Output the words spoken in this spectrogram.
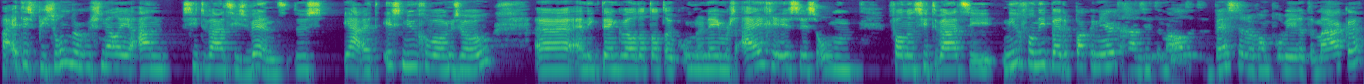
Maar het is bijzonder hoe snel je aan situaties went. Dus ja, het is nu gewoon zo. En ik denk wel dat dat ook ondernemers eigen is, is om van een situatie in ieder geval niet bij de pakken neer te gaan zitten, maar altijd het beste ervan proberen te maken.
